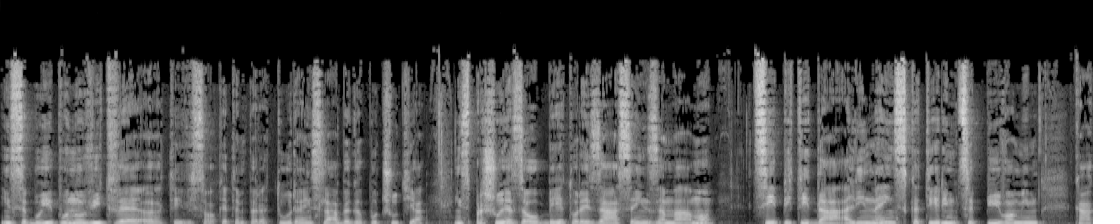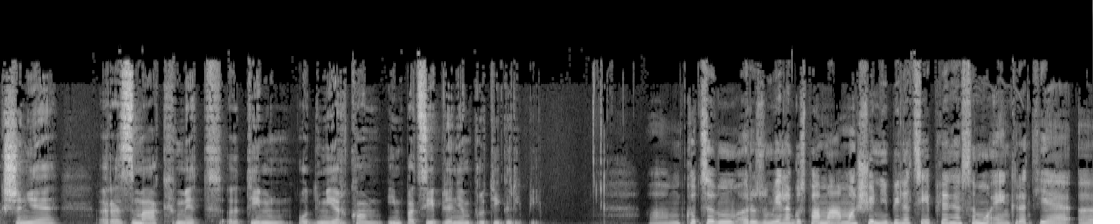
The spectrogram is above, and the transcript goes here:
in se boji ponovitve eh, te visoke temperature in slabega počutja. In sprašuje za obe, torej zase in za mamo cepiti da ali ne in s katerim cepivom in kakšen je razmak med eh, tem odmerkom in pa cepljenjem proti gripi. Um, kot sem razumela, gospa mama še ni bila cepljena, samo enkrat je uh,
